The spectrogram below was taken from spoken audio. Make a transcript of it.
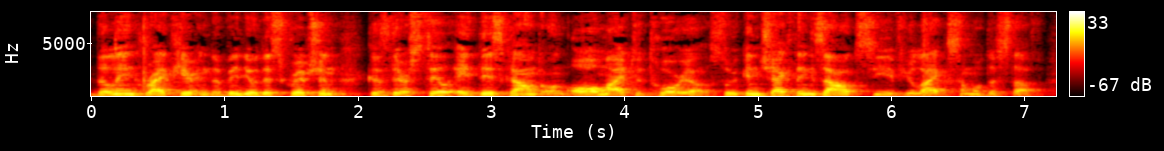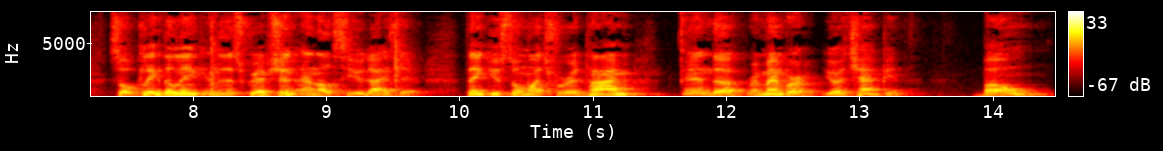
the link right here in the video description because there's still a discount on all my tutorials. So you can check things out, see if you like some of the stuff. So click the link in the description and I'll see you guys there. Thank you so much for your time. And uh, remember, you're a champion. Boom.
